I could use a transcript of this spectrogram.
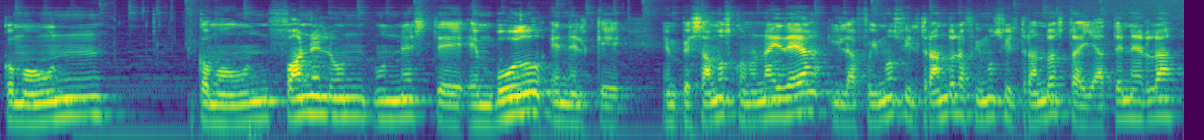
como un, como un funnel, un, un este, embudo en el que empezamos con una idea y la fuimos filtrando, la fuimos filtrando hasta ya tenerla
